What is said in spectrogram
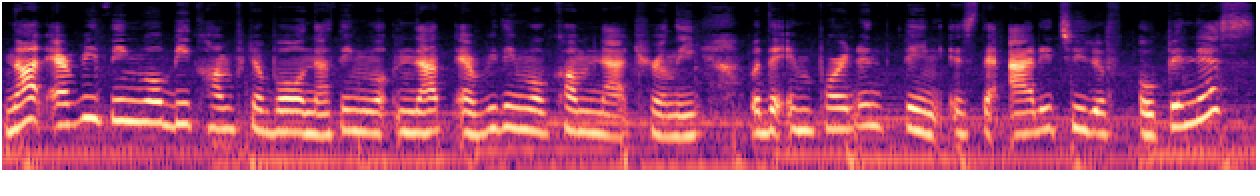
Not everything will be comfortable nothing will not everything will come naturally but the important thing is the attitude of openness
